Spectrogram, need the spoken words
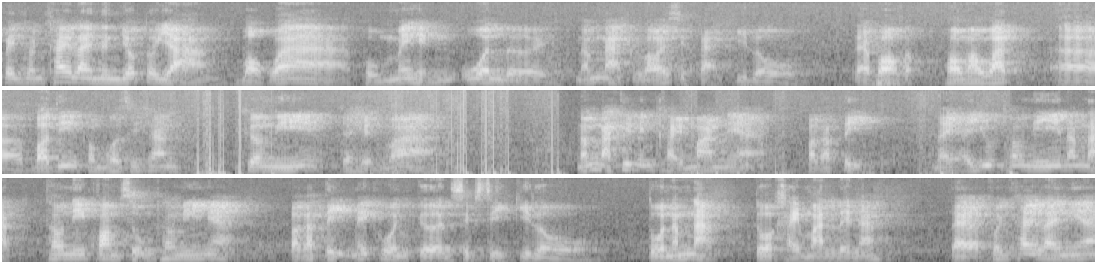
เป็นคนไข้รายหนึ่งยกตัวอย่าง บอกว่าผมไม่เห็นอ้วนเลย น้ำหนัก 118 กิโล แต่พอพอมาวัดเอ่อ body composition เครื่องนี้จะเห็นว่าน้ำหนักที่เป็นไขมันเนี่ยปกติในอายุเท่านี้น้ำหนักเท่านี้ความสูงเท่านี้เนี่ยปกติไม่ควรเกิน 14 กิโล ตัวน้ำหนักตัวไขมันเลยนะ แต่คนไข้รายเนี้ย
